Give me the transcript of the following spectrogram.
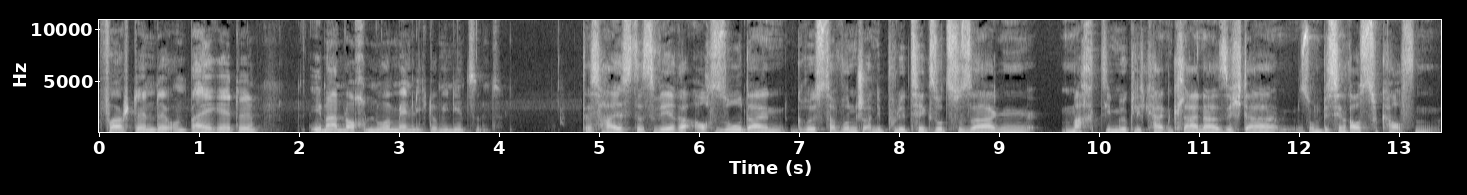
Vorstände und Beiräte immer noch nur männlich dominiert sind. Das heißt, es wäre auch so dein größter Wunsch an die Politik sozusagen, macht die Möglichkeiten kleiner, sich da so ein bisschen rauszukaufen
